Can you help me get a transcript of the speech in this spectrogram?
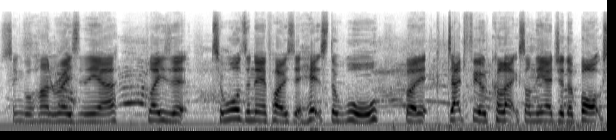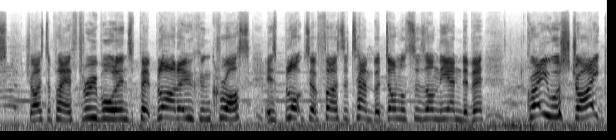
Single hand raised in the air, plays it towards the near post. It hits the wall, but it, Deadfield collects on the edge of the box. Tries to play a through ball into Pitblado, who can cross. Is blocked at first attempt, but Donaldson's on the end of it. Gray will strike.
